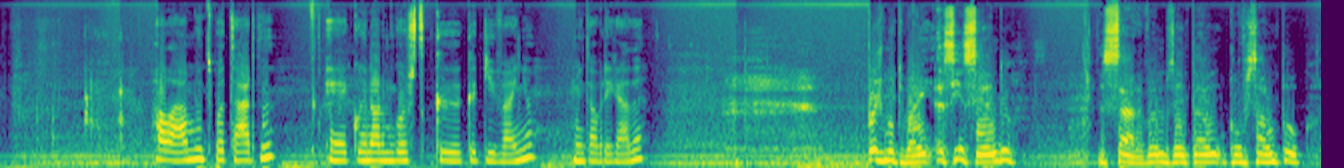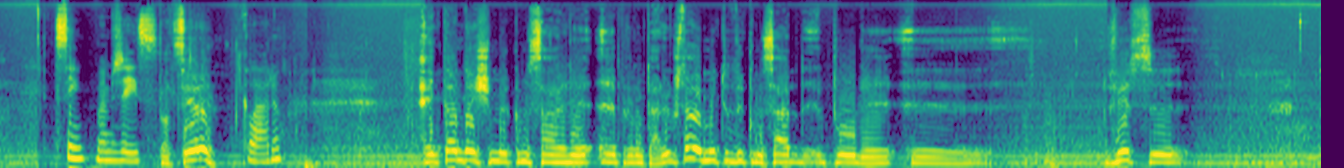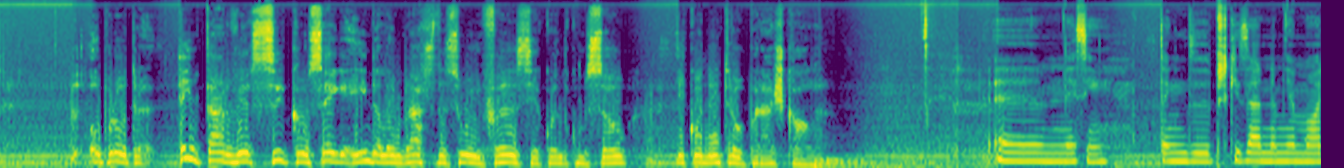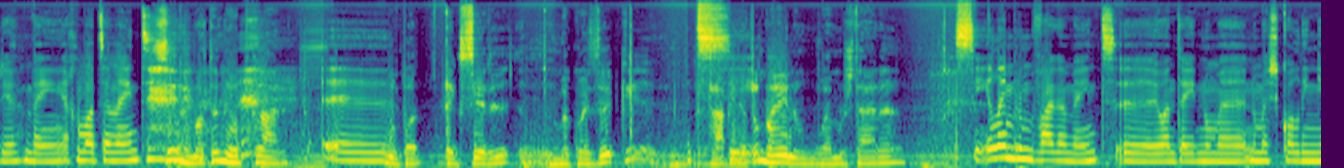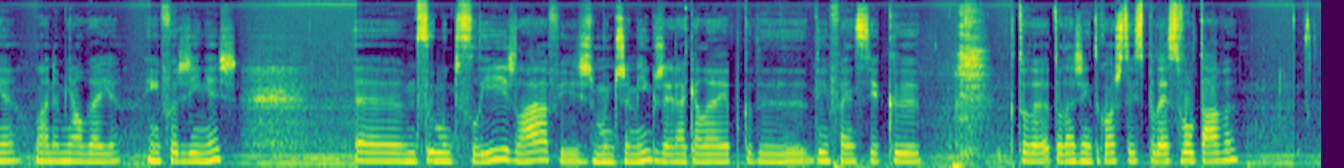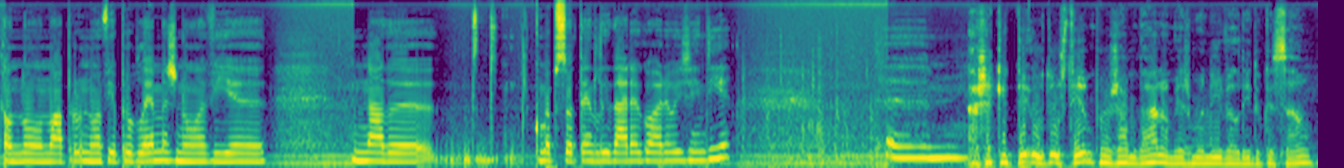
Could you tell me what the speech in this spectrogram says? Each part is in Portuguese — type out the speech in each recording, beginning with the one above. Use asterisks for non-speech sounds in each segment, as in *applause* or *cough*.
Olá, muito boa tarde. É com enorme gosto que, que aqui venho. Muito obrigada. Pois muito bem, assim sendo, Sara, vamos então conversar um pouco. Sim, vamos a isso. Pode ser? Claro. Então deixe-me começar a perguntar. Eu gostava muito de começar por uh, ver se, ou por outra, tentar ver se consegue ainda lembrar-se da sua infância, quando começou e quando entrou para a escola. É assim, tenho de pesquisar na minha memória bem remotamente. Sim, remotamente, claro. Uh... Não pode, tem que ser uma coisa que rápida Sim. também, não vamos estar a. Sim, eu lembro-me vagamente, uh, eu andei numa, numa escolinha lá na minha aldeia, em Farginhas. Uh, fui muito feliz lá, fiz muitos amigos, era aquela época de, de infância que, que toda, toda a gente gosta e se pudesse voltava, onde não, não, há, não havia problemas, não havia nada de, de, que uma pessoa tem de lidar agora, hoje em dia. Um... Acha que te, os tempos já mudaram, mesmo a nível de educação?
